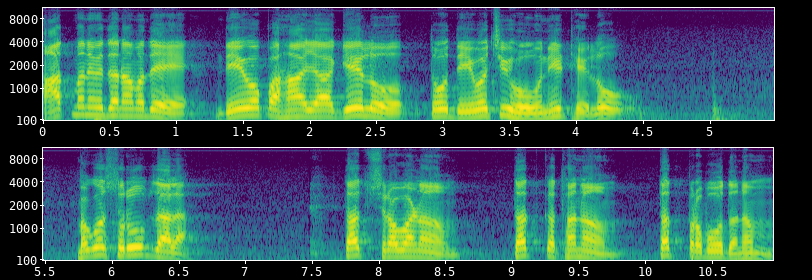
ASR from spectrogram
आत्मनिवेदनामध्ये देव पहाया गेलो तो देवची होऊनी ठेलो. भगवत स्वरूप झाला. तत्श्रवणम तत्कथनम तत्प्रबोधनम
